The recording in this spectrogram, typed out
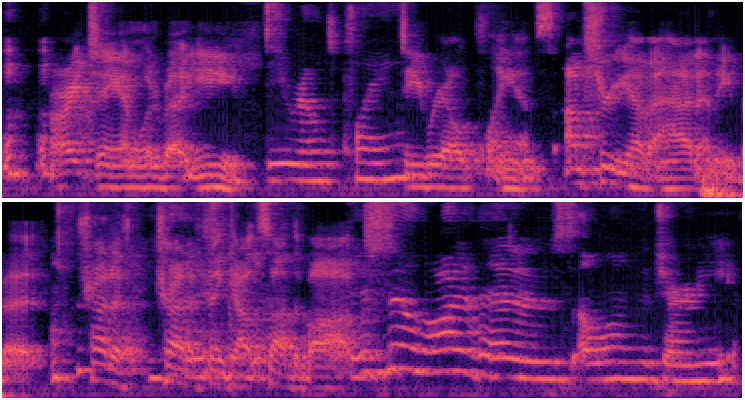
All right, Jan, what about you? Derailed plans. Derailed plans. I'm sure you haven't had any, but try to try to think outside the box. There's been a lot of those along the journey.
